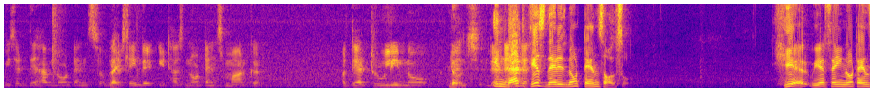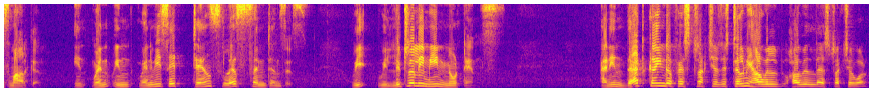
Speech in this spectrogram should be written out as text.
we said they have no tense so we Right. are saying that it has no tense marker or there are truly no no. tense in that case there is no tense also here we are saying no tense marker. In, when, in, when we say tenseless sentences, we, we literally mean no tense. And in that kind of a structure, just tell me how will, how will the structure work?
